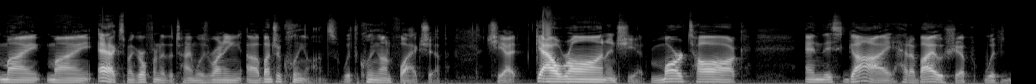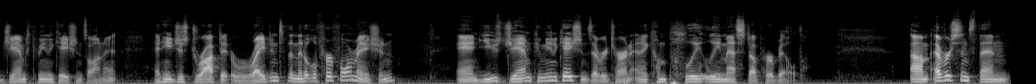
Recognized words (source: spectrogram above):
my my ex, my girlfriend at the time, was running a bunch of Klingons with the Klingon flagship. She had Gowron and she had Martok, and this guy had a bioship with jammed communications on it, and he just dropped it right into the middle of her formation and used jam communications every turn, and it completely messed up her build. Um, ever since then,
